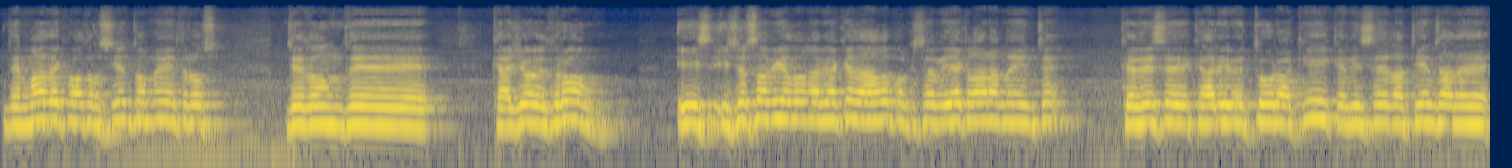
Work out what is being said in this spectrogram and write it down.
de más de 400 metros de donde cayó el dron. Y, yo sabía dónde había quedado porque se veía claramente que dice Caribe Tour aquí, que dice la tienda de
